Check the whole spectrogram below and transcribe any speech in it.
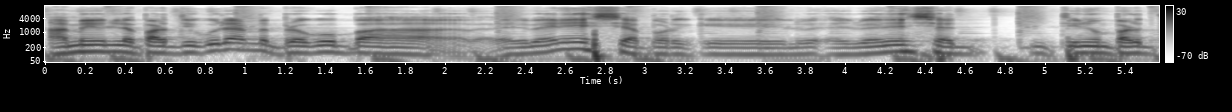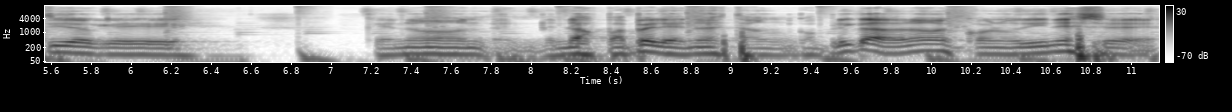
a mí en lo particular me preocupa el Venecia porque el Venecia tiene un partido que que no en los papeles no es tan complicado, ¿no? Es con Udinese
